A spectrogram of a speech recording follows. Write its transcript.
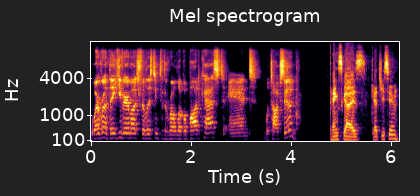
Well, everyone, thank you very much for listening to the Remote Local podcast, and we'll talk soon. Thanks, guys. Catch you soon.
